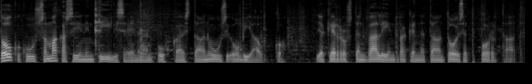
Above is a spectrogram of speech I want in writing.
Toukokuussa makasiinin tiiliseinään puhkaistaan uusi oviaukko ja kerrosten väliin rakennetaan toiset portaat.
